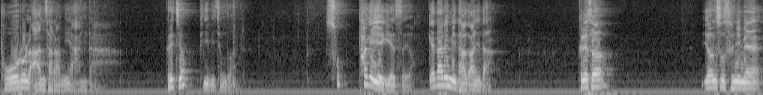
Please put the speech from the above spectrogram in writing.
도를 안 사람이 아니다. 그랬죠? 피비증도 아니라. 숱하게 얘기했어요. 깨달음이 다가 아니다. 그래서 연수 스님의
